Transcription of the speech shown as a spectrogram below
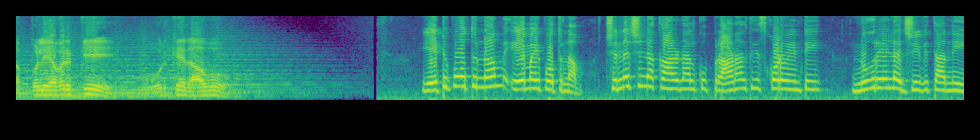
డబ్బులు ఎవరికి? ఊరికే రావు. ఎటుపోతున్నాం? ఏమైపోతున్నాం? చిన్న చిన్న కారణాలకు ప్రాణాలు తీసుకోవడం ఏంటి? నూరేళ్ళ జీవితాన్ని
